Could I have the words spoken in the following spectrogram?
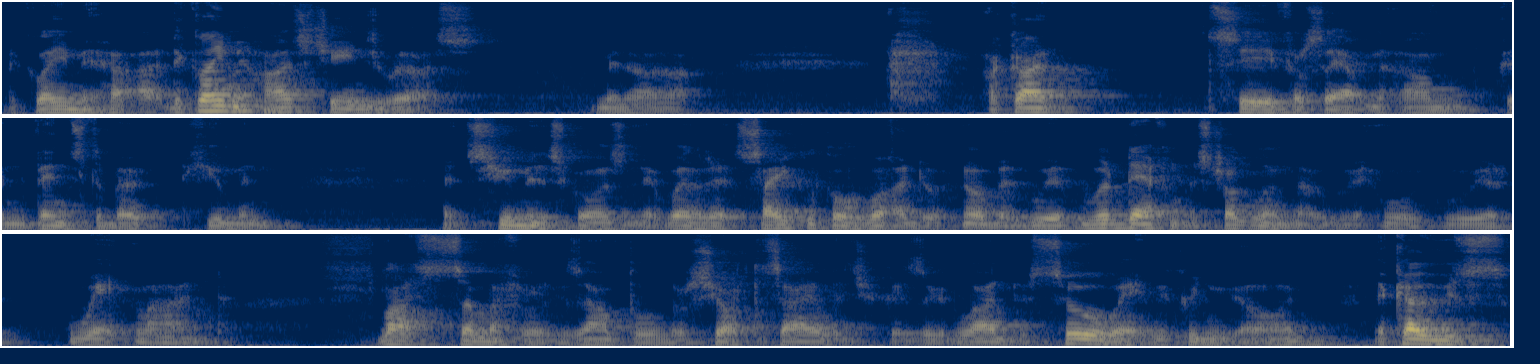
The climate, the climate has changed with us. I mean, uh, I can't say for certain I'm convinced about human. It's humans causing it, whether it's cyclical or what I don't know, but we're, we're definitely struggling now with, with wet land. Last summer, for example, we were short of silage because the land was so wet we couldn't go on. The cows,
